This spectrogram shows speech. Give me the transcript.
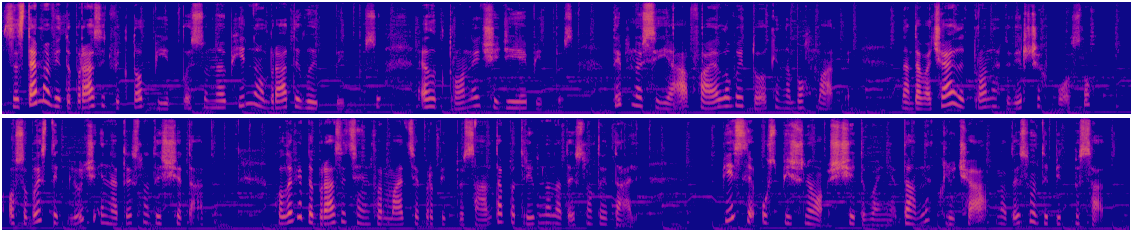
Система відобразить вікно підпису, необхідно обрати вид підпису, електронний чи дієпідпис, тип носія, файловий токен або хмарний, надавача електронних довірчих послуг, особистий ключ і натиснути Щитати. Коли відобразиться інформація про підписанта, потрібно натиснути Далі. Після успішного щитування даних ключа натиснути Підписати.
